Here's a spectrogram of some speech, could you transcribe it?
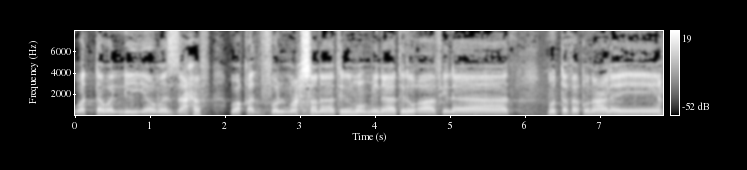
والتولي يوم الزحف وقذف المحصنات المؤمنات الغافلات. متفق عليه.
